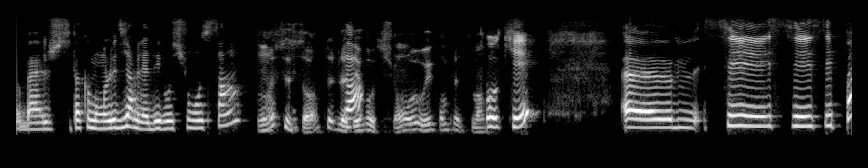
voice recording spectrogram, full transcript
bah, je ne sais pas comment le dire, mais la dévotion au saint. Oui, c'est ça, c'est de la dévotion, oui, complètement. Ok. Euh, c'est pas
